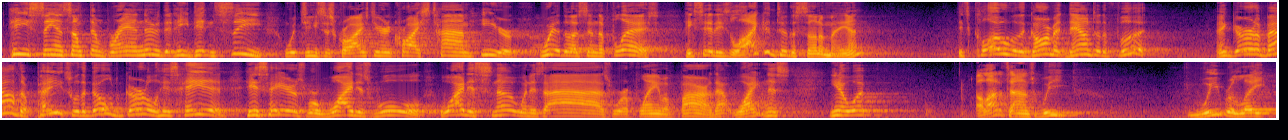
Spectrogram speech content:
He's seeing something brand new that he didn't see with Jesus Christ during Christ's time here with us in the flesh. He said he's likened to the Son of Man. He's clothed with a garment down to the foot and girt about the paps with a gold girdle his head. His hairs were white as wool, white as snow, and his eyes were a flame of fire. That whiteness, you know what? A lot of times we we relate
